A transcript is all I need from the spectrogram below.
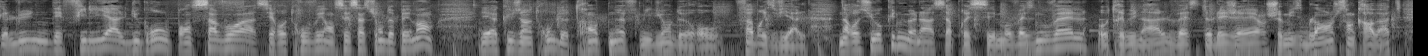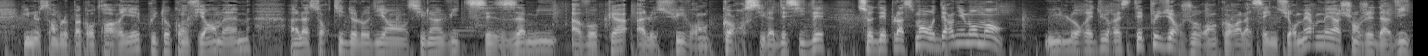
l'une des filiales du groupe en Savoie s'est retrouvée en cessation de paiement et accuse un trou de 39 millions d'euros. Fabrice Vial n'a reçu aucune menace après ces mauvaises nouvelles. Au tribunal, veste légère, chemise blanche, sans cravate. Il ne semble pas contrarié, plutôt confiant même. À la sortie de l'audience, il invite ses amis avocats à le suivre en Corse. Il a décidé ce déplacement au dernier moment. Il aurait dû rester plusieurs jours encore à la Seine-sur-Mer, mais a changé d'avis.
